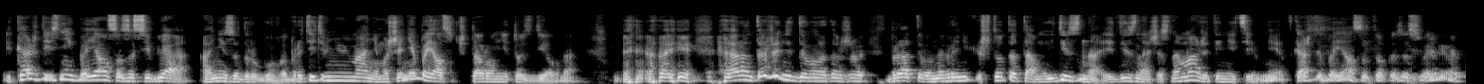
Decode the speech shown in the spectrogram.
И каждый из них боялся за себя, а не за другого. Обратите внимание, Маше не боялся, что Арон не то сделал. Да? Арон тоже не думал о том, что брат его наверняка что-то там. Иди знай, иди знай, сейчас намажет и не тем. Нет, каждый боялся только за свое.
